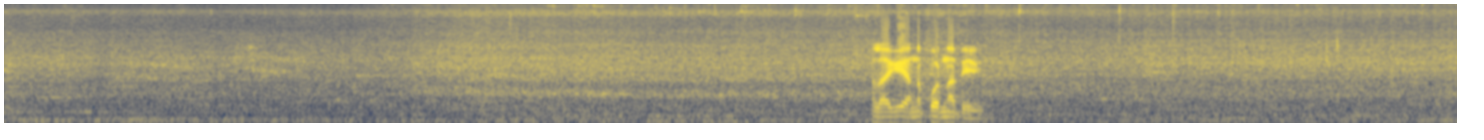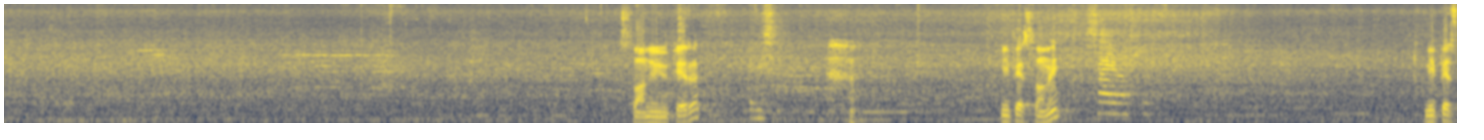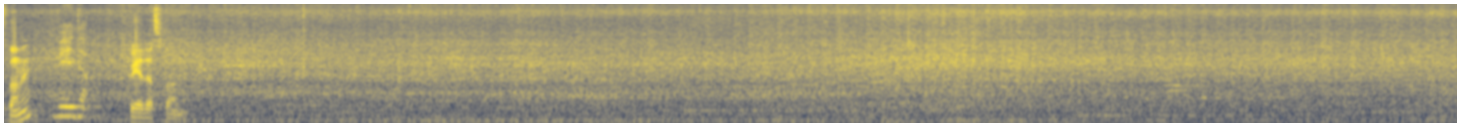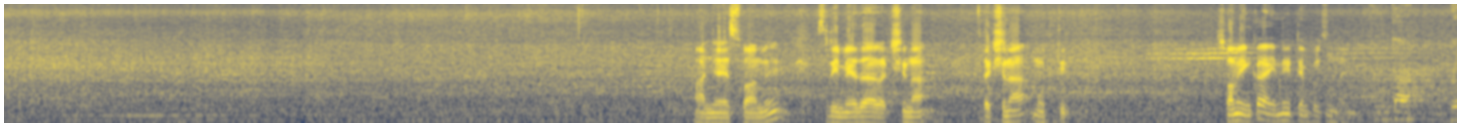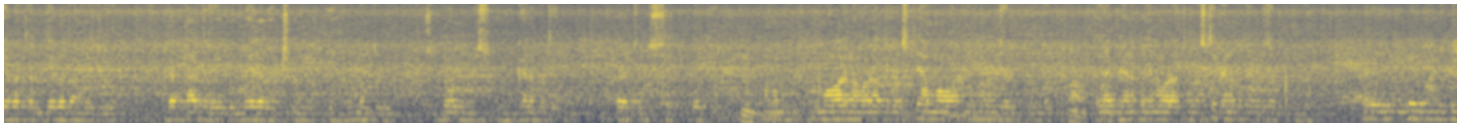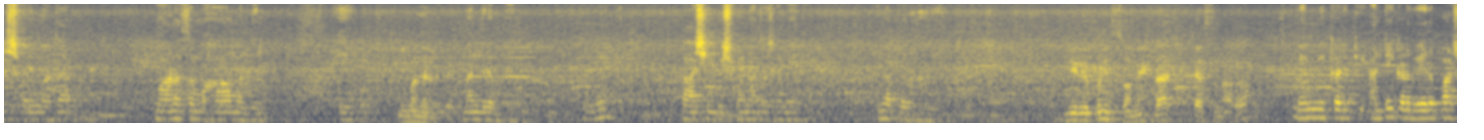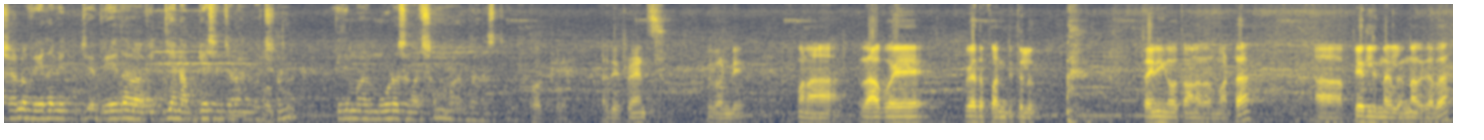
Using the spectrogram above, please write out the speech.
అలాగే అన్నపూర్ణాదేవి. స్వామి పేరు? మీ పేరు స్వామి? మీ పేరు స్వామి? వేద. వేద స్వామి. ఆంజనేయ స్వామి శ్రీ మేధ రక్షణ దక్షిణామూర్తి స్వామి ఇంకా ఎన్ని టెంపుల్స్ ఉన్నాయి? అంతా దేవతలు దేవతామూర్తులు దత్తాత్రేయుడు మేధ దక్షిణమూర్తి హనుమంతుడు సుబ్రహ్మణ్య స్వామి గణపతి ఇక్కడ తులసి పోతే Hmm. మనం అమ్మవారి నవరాత్రులు వస్తే అమ్మవారిని మనం జరుపుకుంటాం. అలాగే గణపతి నవరాత్రులు వస్తే గణపతి కూడా జరుపుకుంటాం. ఇక్కడ ఏంటంటే మాణికేశ్వరి మాత మానస మహామందిరం. ఈ మందిరం మందిరం కాశీ విశ్వనాథ సమేత అన్నపూర్ణాదేవి మీరు ఎప్పటి నుంచి స్వామి ఇక్కడ చేస్తున్నారు? మేము ఇక్కడికి అంటే ఇక్కడ వేద పాఠశాలలో వేద విద్య వేద విద్యను అభ్యసించడానికి వచ్చినాం ఇది మా మూడో సంవత్సరం మనం నడుస్తుంది. ఓకే. అది ఫ్రెండ్స్ ఇవ్వండి. మన రాబోయే వేద పండితులు ట్రైనింగ్ అవుతా ఉన్నారనమాట పేర్లు ఇందాక విన్నారు కదా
